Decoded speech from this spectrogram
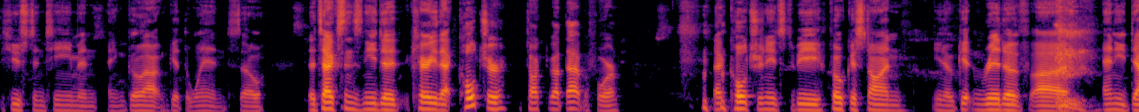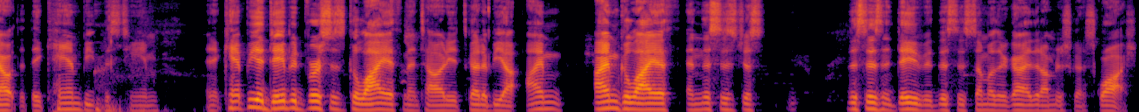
Houston team and and go out and get the win. So the Texans need to carry that culture. We talked about that before. That culture needs to be focused on you know, getting rid of uh, any doubt that they can beat this team. And it can't be a David versus Goliath mentality. It's got to be a I'm I'm Goliath, and this is just this isn't David. This is some other guy that I'm just gonna squash.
